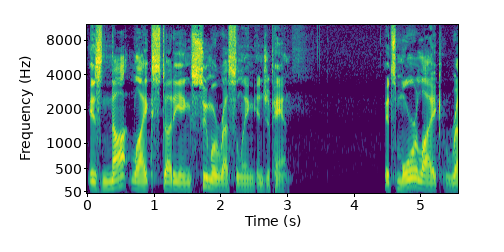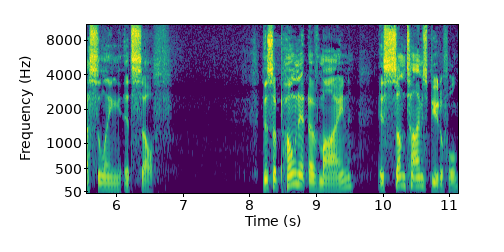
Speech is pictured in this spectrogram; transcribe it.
is not like studying sumo wrestling in Japan, it's more like wrestling itself. This opponent of mine is sometimes beautiful,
